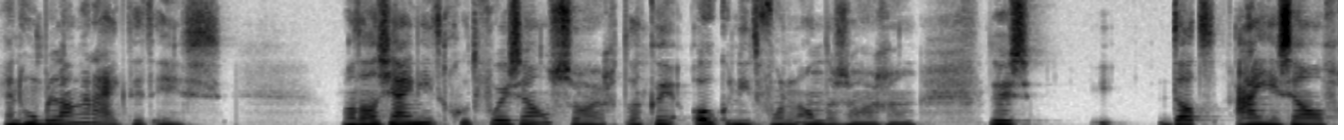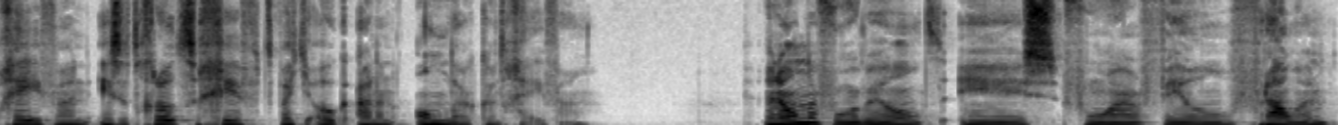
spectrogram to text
en hoe belangrijk dit is. Want als jij niet goed voor jezelf zorgt, dan kun je ook niet voor een ander zorgen. Dus dat aan jezelf geven is het grootste gift wat je ook aan een ander kunt geven. Een ander voorbeeld is voor veel vrouwen,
